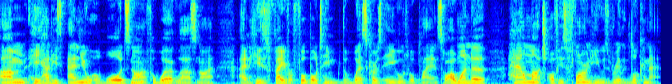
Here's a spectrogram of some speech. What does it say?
Um, he had his annual awards night for work last night, and his favorite football team, the West Coast Eagles, were playing. So I wonder how much of his phone he was really looking at.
